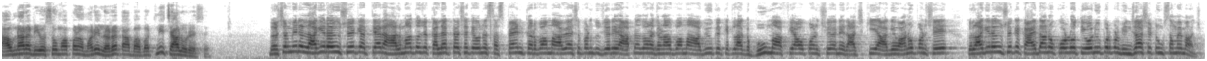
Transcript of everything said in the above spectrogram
આવનારા દિવસોમાં પણ અમારી લડત આ બાબતની ચાલુ રહેશે. દર્શન મીરે લાગી રહ્યું છે કે અત્યારે હાલમાં તો જે કલેક્ટર છે તેઓને સસ્પેન્ડ કરવામાં આવ્યા છે, પરંતુ જે રીતે આપના દ્વારા જણાવવામાં આવ્યું કે કેટલાક ભૂમાફિયાઓ પણ છે અને રાજકીય આગેવાનો પણ છે, તો લાગી રહ્યું છે કે કાયદાનો કોરડો તેઓની ઉપર પણ વિંજાશે ટૂંક સમયમાં જ.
